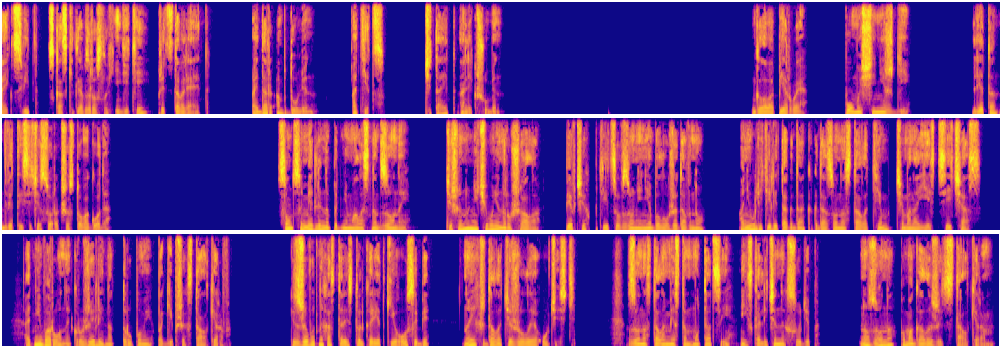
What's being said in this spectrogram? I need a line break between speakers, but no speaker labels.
Проект «Свит. Сказки для взрослых и детей» представляет Айдар Абдулин. Отец. Читает Олег Шубин. Глава первая. Помощи не жди. Лето 2046 года. Солнце медленно поднималось над зоной. Тишину ничего не нарушало. Певчих птиц в зоне не было уже давно. Они улетели тогда, когда зона стала тем, чем она есть сейчас. Одни вороны кружили над трупами погибших сталкеров. Из животных остались только редкие особи, но их ждала тяжелая участь. Зона стала местом мутаций и искалеченных судеб. Но зона помогала жить сталкерам.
